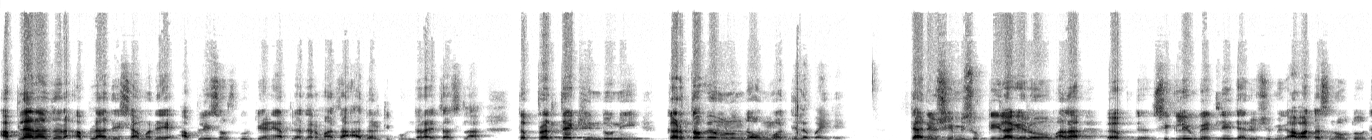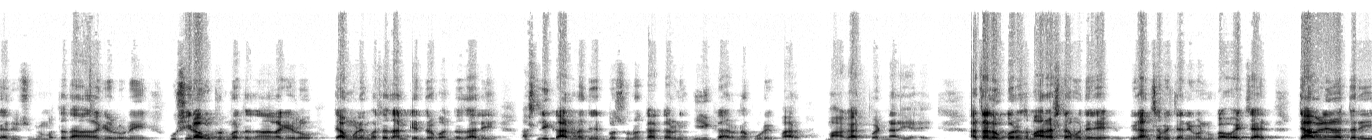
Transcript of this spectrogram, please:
आपल्याला जर आपल्या देशामध्ये आपली संस्कृती आणि आपल्या धर्माचा आदर टिकवून धरायचा असला तर प्रत्येक हिंदूंनी कर्तव्य म्हणून जाऊन मत दिलं पाहिजे. त्या दिवशी मी सुट्टीला गेलो. मला सिक घेतली. त्या दिवशी मी गावातच नव्हतो. त्या दिवशी मी मतदानाला गेलो नाही. उशिरा उठून मतदानाला गेलो. त्यामुळे मतदान केंद्र बंद झाली. असली कारणं देत बसू नका कारण ही कारणं पुढे फार महागात पडणारी आहेत. आता लवकरच महाराष्ट्रामध्ये विधानसभेच्या निवडणुका व्हायच्या आहेत. त्यावेळेला तरी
